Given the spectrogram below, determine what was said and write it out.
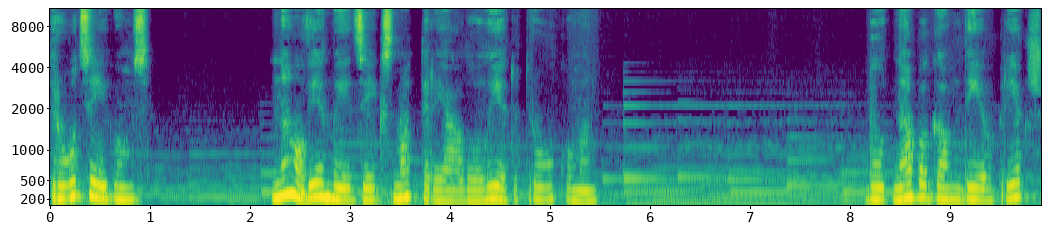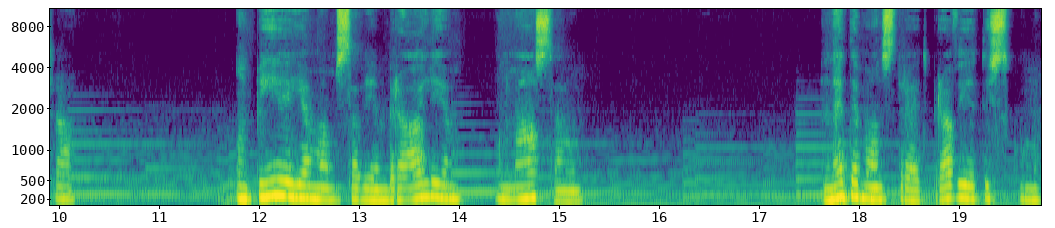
Trūcīgums nav vienlīdzīgs materiālo lietu trūkumam būt nabagam Dieva priekšā un pieejamam saviem brāļiem un māsām. Nedemonstrēt pravietiskumu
